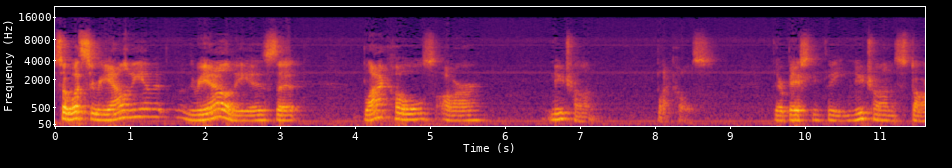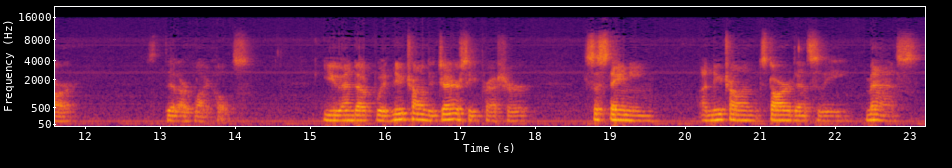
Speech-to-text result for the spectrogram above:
So what's the reality of it? The reality is that black holes are neutron black holes. They're basically neutron stars that are black holes. You end up with neutron degeneracy pressure sustaining a neutron star density mass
